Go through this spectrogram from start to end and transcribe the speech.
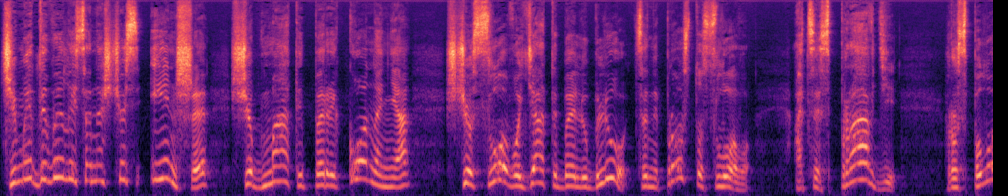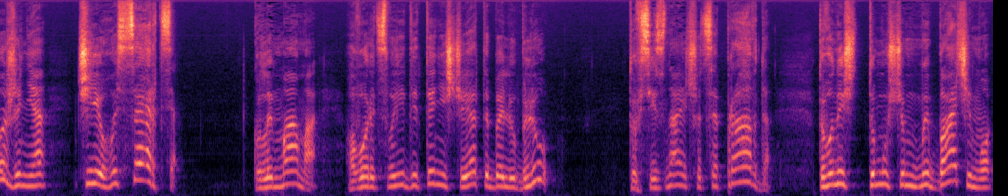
Чи ми дивилися на щось інше, щоб мати переконання, що слово Я тебе люблю це не просто слово, а це справді розположення чиєгось серця? Коли мама говорить своїй дитині, що я тебе люблю, то всі знають, що це правда. То вони ж, Тому що ми бачимо,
